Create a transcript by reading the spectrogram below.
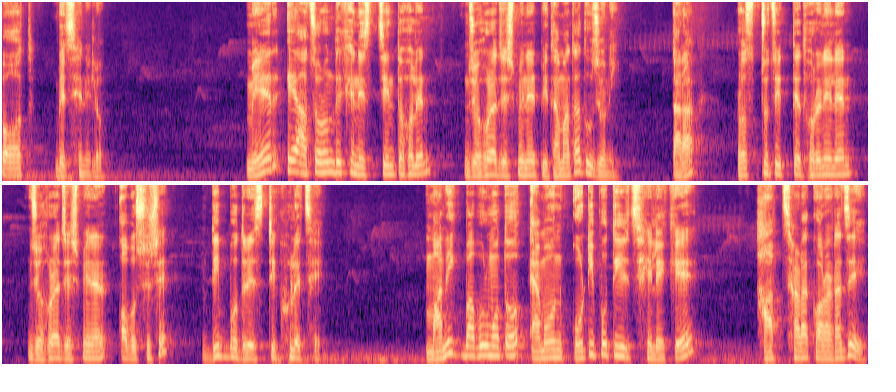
পথ বেছে নিল। মেয়ের এ আচরণ দেখে নিশ্চিন্ত হলেন জোহরা জেসমিনের পিতামাতা দুজনই। তারা হস্তচিত্তে ধরে নিলেন, জোহরা জেসমিনের অবশেষে দিব্য দৃষ্টি খুলেছে। মানিক বাবুর মতো এমন কোটিপতির ছেলেকে হাতছাড়া করাটা যে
